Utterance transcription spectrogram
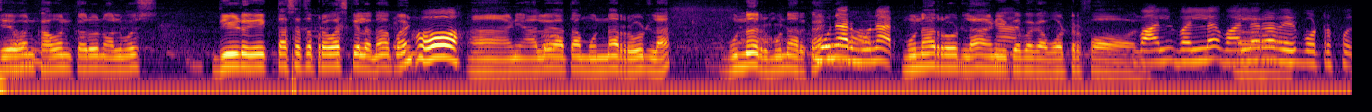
जेवण खावण करून ऑलमोस्ट दीड एक तासाचा प्रवास केला ना आपण? हो. हा, आणि आलोय आता मुन्नार रोडला. मुन्नार मुन्नार काय? मुनार मुनार मुनार रोडला आणि इथे बघा वॉटरफॉल वाल वल्ल वालरा वॉटरफॉल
